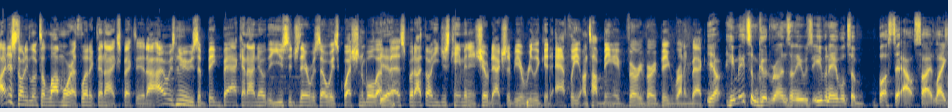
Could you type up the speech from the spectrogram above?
I just thought he looked a lot more athletic than I expected. I I always knew he was a big back, and I know the usage there was always questionable at Yeah. best, but I thought he just came in and showed to actually be a really good athlete on top of being a very, very big running back. Yeah, he made some good runs and he was even able to bust it outside. Like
